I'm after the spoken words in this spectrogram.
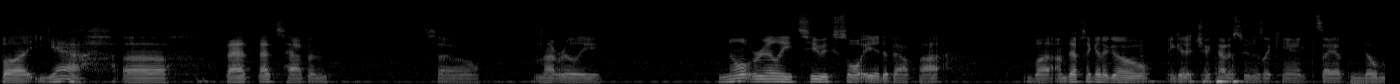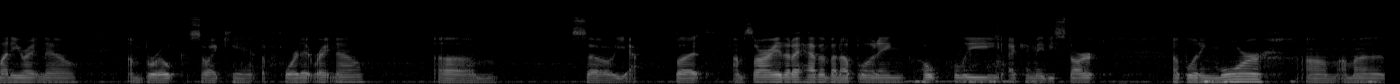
but yeah, uh, that that's happened. So, I'm not really, not really too excited about that. But I'm definitely gonna go and get it checked out as soon as I can because I have no money right now. I'm broke, so I can't afford it right now. Um, so yeah but I'm sorry that I haven't been uploading. Hopefully, I can maybe start uploading more. Um, I'm gonna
